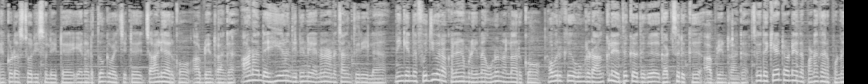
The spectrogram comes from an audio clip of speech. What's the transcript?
என் கூட ஸ்டோரி சொல்லிட்டு என்னோட தூங்க வச்சுட்டு ஜாலியா இருக்கும் அப்படின்றாங்க. ஆனா இந்த ஹீரோயின் திடீர்னு என்ன நினைச்சாங்க தெரியல. நீங்க இந்த ஃபுஜிவரா கல்யாணம் பண்ணீங்கன்னா இன்னும் நல்லா இருக்கும். அவருக்கு உங்களோட அங்கிளை எதிர்க்கிறதுக்கு கட்ஸ் இருக்கு அப்படின்றாங்க. ஸோ இதை கேட்ட உடனே இந்த பணக்கார பொண்ணு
